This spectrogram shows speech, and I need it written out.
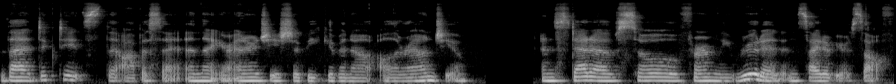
that dictates the opposite and that your energy should be given out all around you instead of so firmly rooted inside of yourself.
